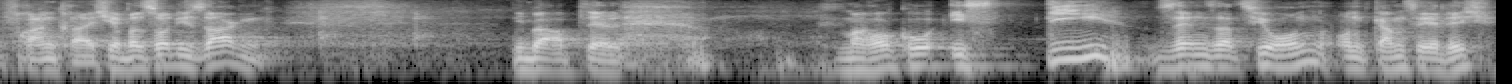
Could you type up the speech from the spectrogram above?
Frankreich. Ja, was soll ich sagen, lieber Abdel? Marokko ist die Sensation und ganz ehrlich,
